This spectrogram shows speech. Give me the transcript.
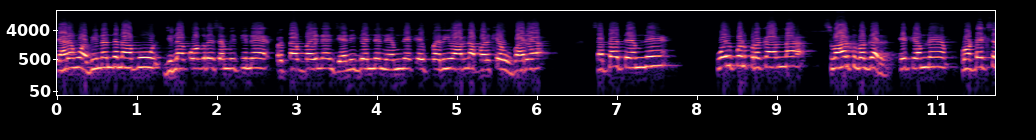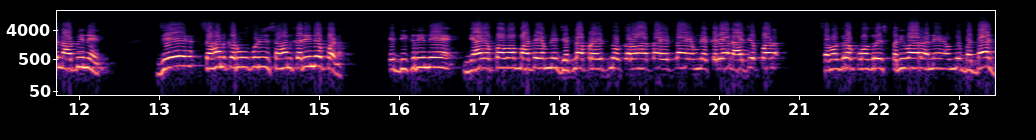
ત્યારે હું અભિનંદન આપું. જિલ્લા કોંગ્રેસ સમિતિને, પ્રતાપભાઈને, જેનીબેનને એમને કે પરિવારના પડખે ઊભા રહ્યા. સતત એમને કોઈ પણ પ્રકારના સ્વાર્થ વગર એક એમને પ્રોટેક્શન આપીને જે સહન કરવું પડ્યું, સહન કરીને પણ એ દીકરીને ન્યાય અપાવવા માટે એમને જેટલા પ્રયત્નો કરવા હતા, એટલા એમને કર્યા આજે પણ સમગ્ર કોંગ્રેસ પરિવાર અને અમે બધા જ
